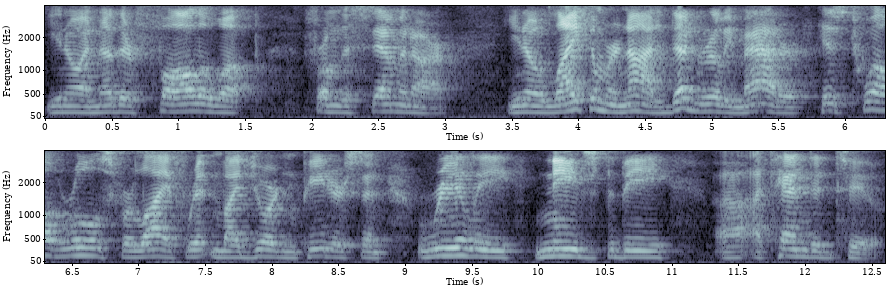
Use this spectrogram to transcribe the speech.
You know, another follow up from the seminar. You know, like him or not, it doesn't really matter. His 12 Rules for Life, written by Jordan Peterson, really needs to be uh, attended to.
